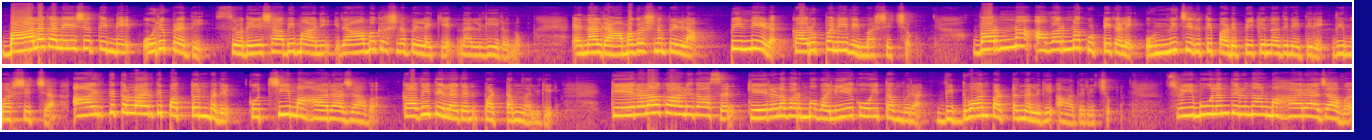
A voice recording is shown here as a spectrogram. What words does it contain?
ബാലകലേശത്തിന്റെ ഒരു പ്രതി സ്വദേശാഭിമാനി രാമകൃഷ്ണപിള്ളയ്ക്ക് നൽകിയിരുന്നു. എന്നാൽ രാമകൃഷ്ണപിള്ള പിന്നീട് കറുപ്പനെ വിമർശിച്ചു. വർണ അവർണ കുട്ടികളെ ഒന്നിച്ചിരുത്തി പഠിപ്പിക്കുന്നതിനെതിരെ വിമർശിച്ച് ആയിരത്തി തൊള്ളായിരത്തി പത്തൊൻപതിൽ കൊച്ചി മഹാരാജാവ് കവി തിലകൻ പട്ടം നൽകി. കേരള കാളിദാസൻ കേരളവർമ്മ വലിയ കോയി തമ്പുരാൻ വിദ്വാൻ പട്ടം നൽകി ആദരിച്ചു. ശ്രീമൂലം തിരുനാൾ മഹാരാജാവ്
